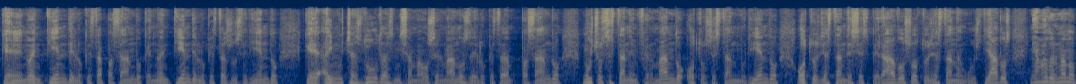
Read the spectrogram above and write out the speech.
que no entiende lo que está pasando, que no entiende lo que está sucediendo, que hay muchas dudas, mis amados hermanos, de lo que está pasando. Muchos están enfermando, otros están muriendo, otros ya están desesperados, otros ya están angustiados. Mi amado hermano,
